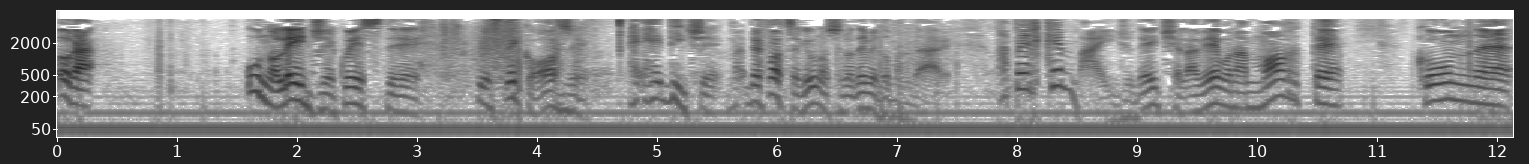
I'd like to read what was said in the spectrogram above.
Ora, uno legge queste, queste cose e dice, ma per forza che uno se lo deve domandare, ma perché mai i giudei ce l'avevano a morte con,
